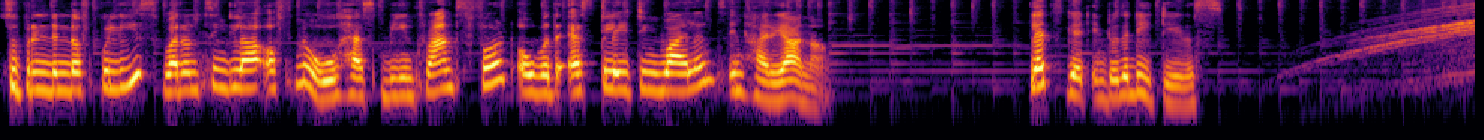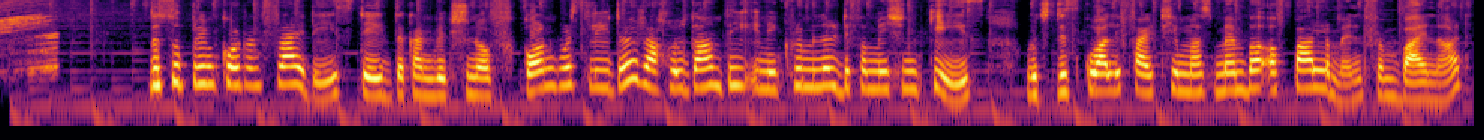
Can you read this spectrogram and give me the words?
Superintendent of Police Varun Singla of Nuh has been transferred over the escalating violence in Haryana. Let's get into the details. The Supreme Court on Friday stayed the conviction of Congress leader Rahul Gandhi in a criminal defamation case which disqualified him as Member of Parliament from Wayanad,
